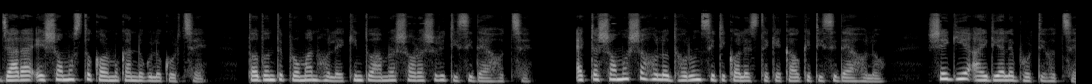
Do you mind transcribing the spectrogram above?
যারা এ সমস্ত কর্মকাণ্ডগুলো করছে, তদন্তে প্রমাণ হলে কিন্তু আমরা সরাসরি টিসি দেয়া হচ্ছে। একটা সমস্যা হলো ধরুন সিটি কলেজ থেকে কাউকে টিসি দেয়া হলো, সে গিয়ে আইডিয়ালে ভর্তি হচ্ছে।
